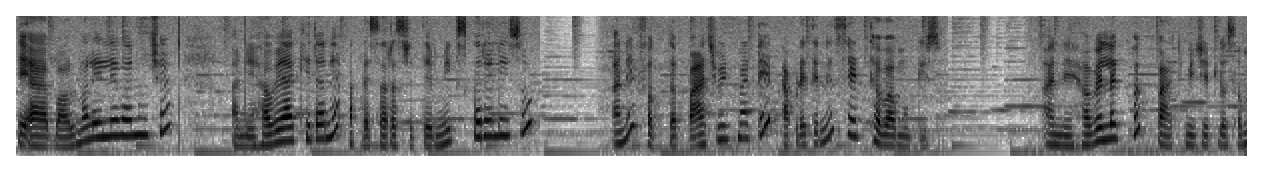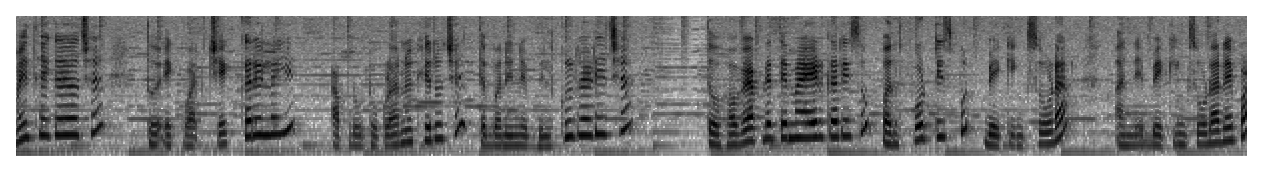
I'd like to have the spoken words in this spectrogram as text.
તે આ બાઉલમાં લઈ લેવાનું છે. અને હવે આ ખીરાને આપણે સરસ રીતે મિક્સ કરી લઈશું અને ફક્ત પાંચ મિનિટ માટે આપણે તેને સેટ થવા મૂકીશું. અને હવે લગભગ પાંચ મિનિટ જેટલો સમય થઈ ગયો છે તો એકવાર ચેક કરી લઈએ આપણું ઢોકળાનું ખીરું છે તે બનીને બિલકુલ રેડી છે. તો હવે આપણે તેમાં એડ કરીશું one four teaspoon baking soda અને બેકિંગ સોડાને પણ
